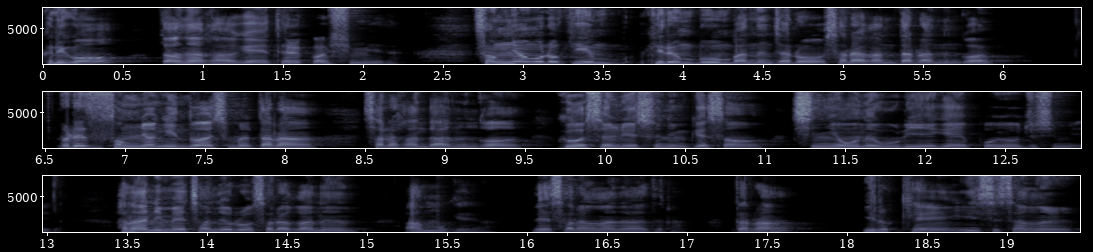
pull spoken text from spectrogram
그리고 떠나가게 될 것입니다. 성령으로 기름, 기름 부음 받는 자로 살아간다라는 것 그래서 성령의 인도하심을 따라 살아간다는 것 그것을 예수님께서 친히 오늘 우리에게 보여주십니다. 하나님의 자녀로 살아가는 아무개야 내 사랑하는 아들아 따라 이렇게 이 세상을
